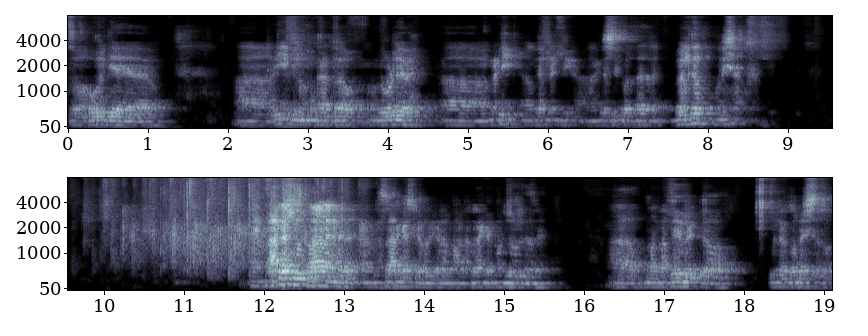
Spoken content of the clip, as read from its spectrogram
ಸೊ ಅವರಿಗೆ ಈ ಫಿಲ್ಮ್ ಮುಖಾಂತರ ಒಂದು ಒಳ್ಳೆ ನಟಿ ಡೆಫಿನೆಟ್ಲಿ ಇಂಡಸ್ಟ್ರಿಗೆ ಬರ್ತಾ ಇದ್ದಾರೆ. ವೆಲ್ಕಮ್ ಮನೀಶಾ. ಸಾಕಷ್ಟು ತಾರಾಗಣಿದ್ದಾರೆ ಸಾಕಷ್ಟು ನಾಗನ್ ಮಂಜು ಅವರಿದ್ದಾರೆ. ಆ, ನನ್ನ ಫೇವ್ರೆಟ್ ವಿನರ್ ಗಣೇಶ್ ಅವರು.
